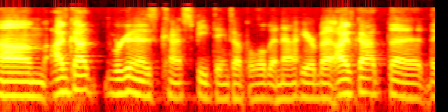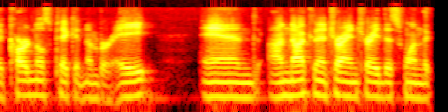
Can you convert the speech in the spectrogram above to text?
Um, I've got we're gonna kind of speed things up a little bit now here, but I've got the the Cardinals pick at number eight, and I'm not gonna try and trade this one. The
